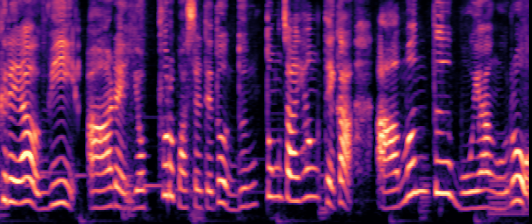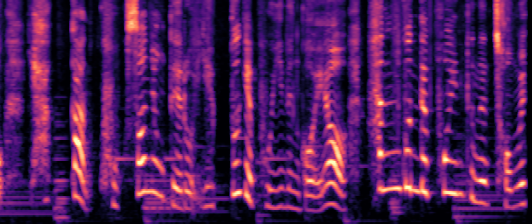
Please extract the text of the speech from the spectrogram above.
그래야 위, 아래, 옆으로 봤을 때도 눈동자 형태가 아몬드 모양으로 약간 곡선 형태로 예쁘게 보이는 거예요. 한 군데 포인트는 점을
